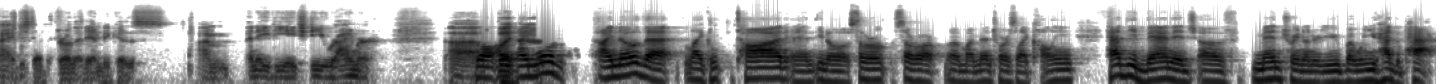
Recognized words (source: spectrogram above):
I just had to throw that in because I'm an ADHD rhymer. Uh, well, but, I, I, know I know that like Todd and you know some of, some of our, uh, my mentors like Colleen had the advantage of mentoring under you, but when you had the pack,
